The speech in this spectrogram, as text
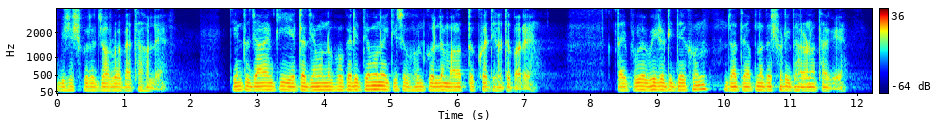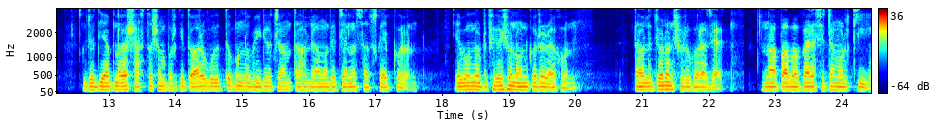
বিশেষ করে জ্বর বা ব্যথা হলে। কিন্তু জানেন কি, এটা যেমন উপকারী, তেমনই কিছু ভুল করলে মারাত্মক ক্ষতি হতে পারে। তাই পুরো ভিডিওটি দেখুন, যাতে আপনাদের সঠিক ধারণা থাকে। যদি আপনারা স্বাস্থ্য সম্পর্কিত আরও গুরুত্বপূর্ণ ভিডিও চান, তাহলে আমাদের চ্যানেল সাবস্ক্রাইব করুন এবং নোটিফিকেশন অন করে রাখুন। তাহলে চলুন শুরু করা যাক। নাপা বা প্যারাসিটামল কি?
